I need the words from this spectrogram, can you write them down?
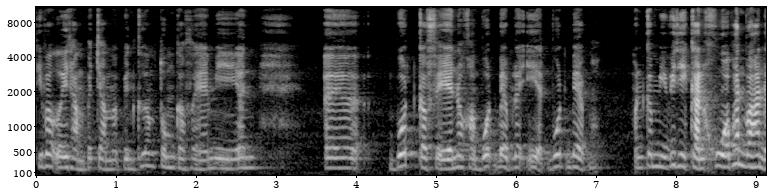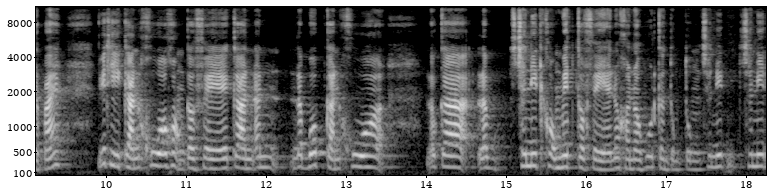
ที่ว่าเอ้ยทำประจำมาเป็นเครื่องต้มกาแฟมีอันเอ่อ บดกาแฟเนาะค่ะบดแบบละเอียดบดแบบ มันก็มีวิธีการคั่วพันวาหันเดี๋ยวไป วิธีการคั่วของกาแฟการอันระบบการคั่วแล้วก็ระชนิดของเม็ดกาแฟเนาะค่ะเนาะพูดกันตรงๆ ชนิดชนิด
